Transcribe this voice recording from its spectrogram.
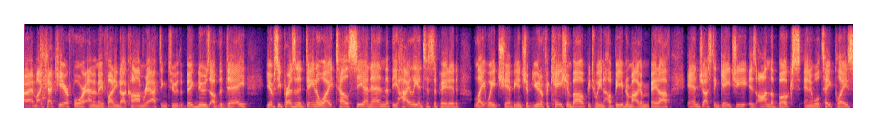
right, Mike Heck here for MMAfighting.com, reacting to the big news of the day. UFC President Dana White tells CNN that the highly anticipated lightweight championship unification bout between Khabib Nurmagomedov and Justin Gaethje is on the books, and it will take place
